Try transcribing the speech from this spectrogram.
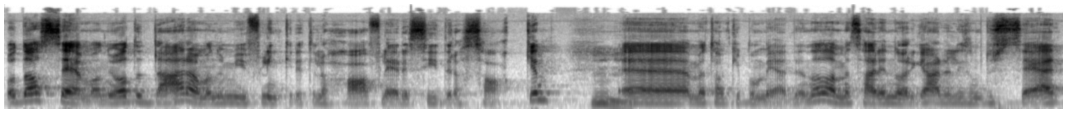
og da ser man jo at der er man jo mye flinkere til å ha flere sider av saken eh, med tanke på mediene. Da. Mens her i Norge er det liksom Du ser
